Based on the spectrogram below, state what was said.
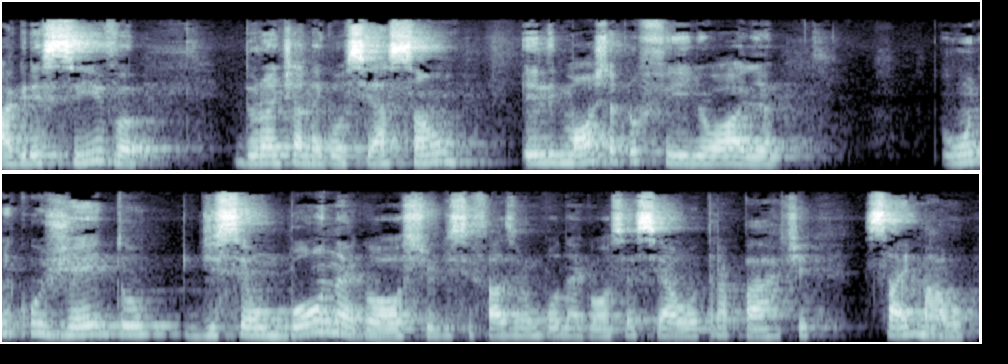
agressiva durante a negociação, ele mostra para o filho: olha, o único jeito de ser um bom negócio, de se fazer um bom negócio, é se a outra parte sai mal.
